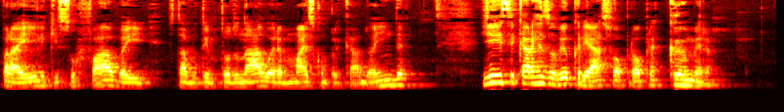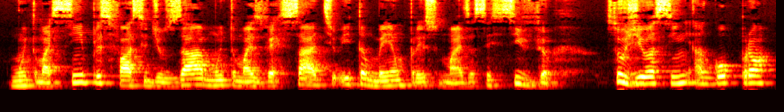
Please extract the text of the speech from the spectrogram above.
para ele que surfava e estava o tempo todo na água, era mais complicado ainda. E esse cara resolveu criar sua própria câmera muito mais simples, fácil de usar, muito mais versátil e também a um preço mais acessível. Surgiu assim a GoPro,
